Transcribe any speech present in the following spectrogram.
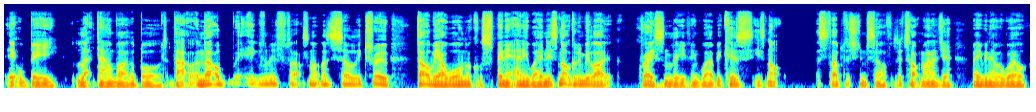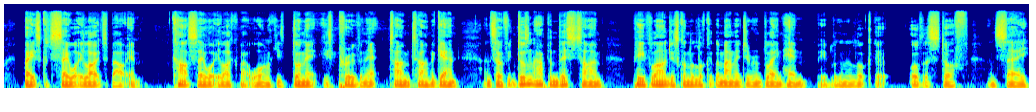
It'll be let down by the board. That, and that'll, even if that's not necessarily true, that'll be how Warnock will spin it anyway. And it's not going to be like Grayson leaving where because he's not established himself as a top manager, maybe never will, Bates could say what he liked about him can't say what you like about Warnock. He's done it. He's proven it time and time again. And so if it doesn't happen this time, people aren't just going to look at the manager and blame him. People are going to look at other stuff and say,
